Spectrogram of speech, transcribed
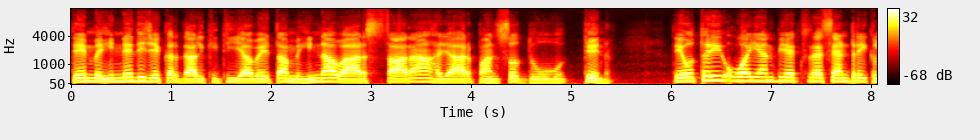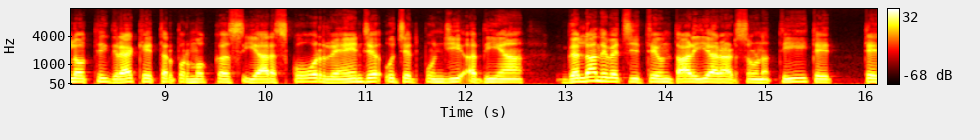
ਤੇ ਮਹੀਨੇ ਦੀ ਜੇਕਰ ਗੱਲ ਕੀਤੀ ਜਾਵੇ ਤਾਂ ਮਹੀਨਾਵਾਰ 17502 ਦਿਨ। ਤੇ ਉੱਥੇ ਹੀ OINP ਐਕਸਪ੍ਰੈਸ ਸੈਂਟਰ ਇਕਲੌਤੀ ਗ੍ਰਹਿ ਖੇਤਰ ਪ੍ਰਮੁੱਖ ਸੀਆਰ ਸਕੋਰ ਰੇਂਜ ਉਚਿਤ ਪੂੰਜੀ ਅਧੀਆਂ ਗੱਲਾਂ ਦੇ ਵਿੱਚ ਜਿੱਥੇ 39829 ਤੇ ਤੇ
